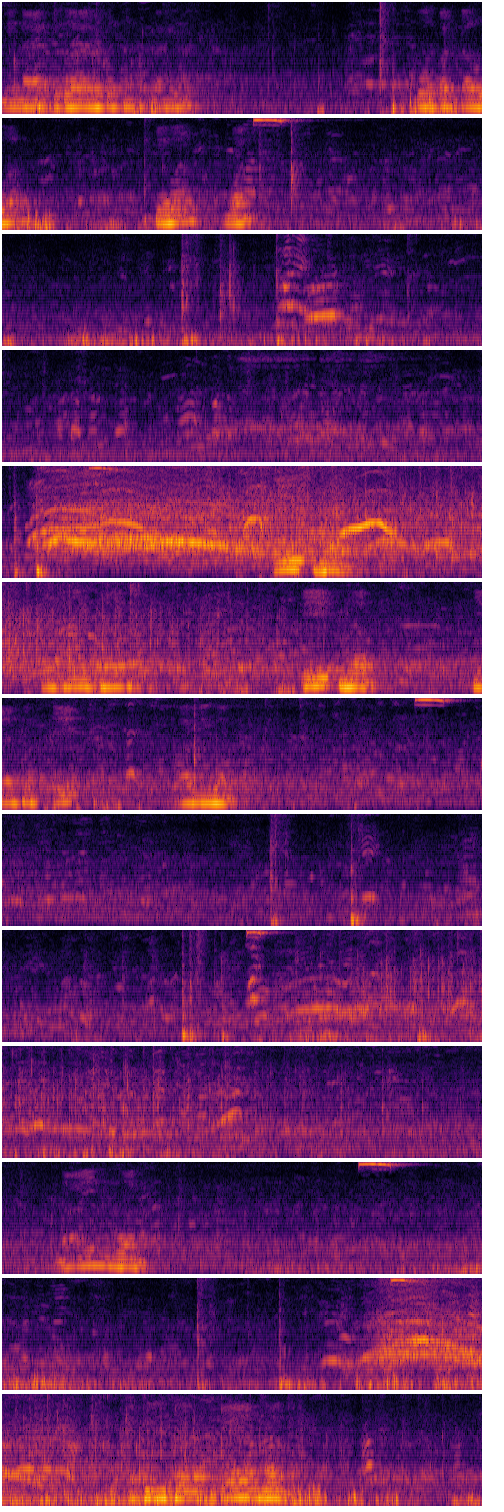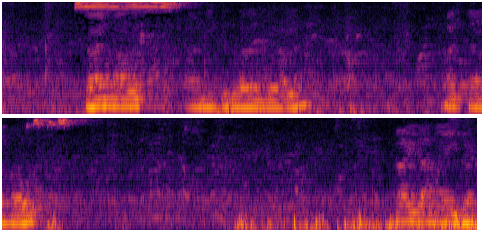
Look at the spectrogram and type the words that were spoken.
Meena के द्वारा रोटेशन पकड़ा गया। स्कोर बढ़ता हुआ सेवन वन एक वन एक one C S F eight Nine one. Continue for ten one. Time out army के द्वारा लिया गया फर्स्ट टाइम आउट साइड आ जाए इधर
